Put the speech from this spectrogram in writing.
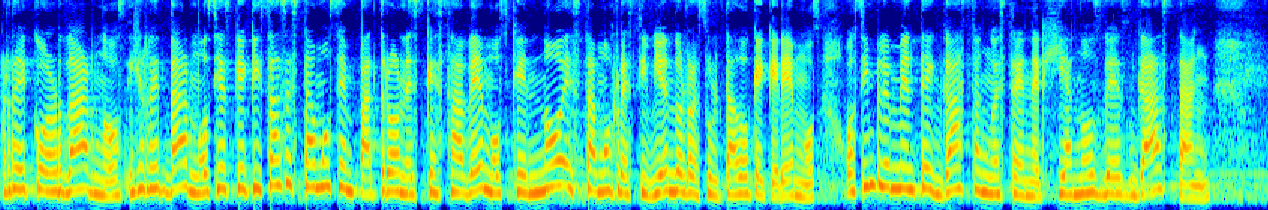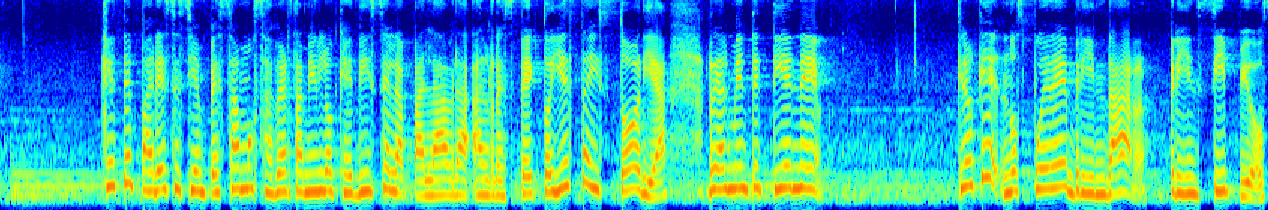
recordarnos y retarnos si es que quizás estamos en patrones que sabemos que no estamos recibiendo el resultado que queremos o simplemente gastan nuestra energía, nos desgastan. ¿Qué te parece si empezamos a ver también lo que dice la palabra al respecto? Y esta historia realmente tiene creo que nos puede brindar principios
